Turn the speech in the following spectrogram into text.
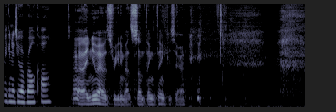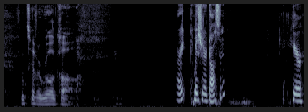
We're going to do a roll call. Oh, I knew I was forgetting about something. Thank you, Sarah. Let's have a roll call. All right, Commissioner Dawson, Here.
